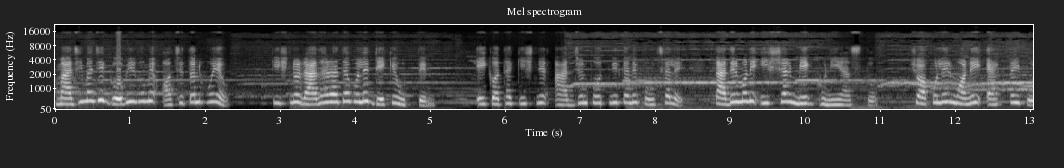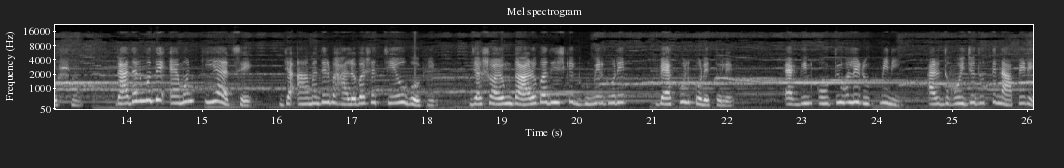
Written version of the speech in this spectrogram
মাঝে মাঝে গভীর ঘুমে অচেতন হয়েও কৃষ্ণ রাধা রাধা বলে ডেকে উঠতেন। এই কথা কৃষ্ণের আটজন পত্নীর কানে পৌঁছালে তাদের মনে ঈর্ষার মেঘ ঘনিয়ে আসতো। সকলের মনেই একটাই প্রশ্ন রাধার মধ্যে এমন কি আছে যা আমাদের ভালোবাসার চেয়েও গভীর, যা স্বয়ং দ্বারকাধীশকে ঘুমের ঘোরে ব্যাকুল করে তোলে? একদিন কৌতূহলে রুক্মিণী আর ধৈর্য ধরতে না পেরে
